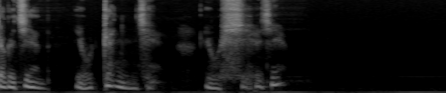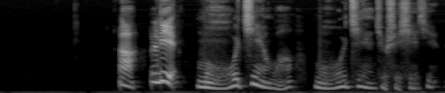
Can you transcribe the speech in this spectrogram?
这个见有正见，有邪见。啊，列魔剑王，魔剑就是邪剑，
